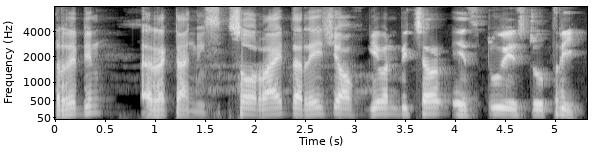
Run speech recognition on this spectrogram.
red in rectangles. So write the ratio of given picture is 2 is to 3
